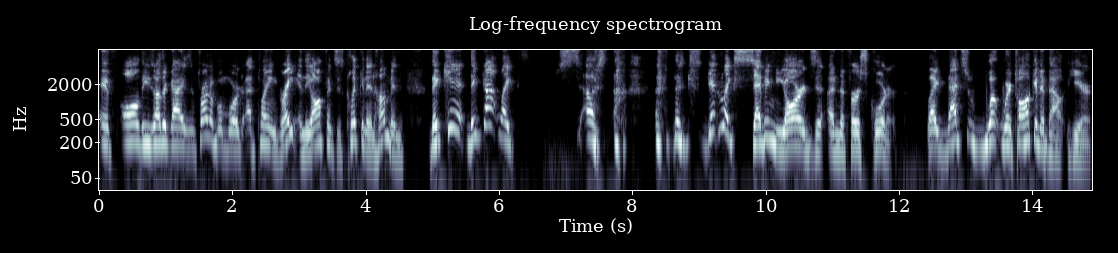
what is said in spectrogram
if all these other guys in front of them were uh, playing great and the offense is clicking and humming. They can't. They've got like. Uh, getting like seven yards in the first quarter. Like that's what we're talking about here.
